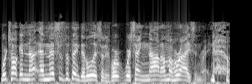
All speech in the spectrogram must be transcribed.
we're talking not, and this is the thing to the listeners. We're we're saying not on the horizon right now.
